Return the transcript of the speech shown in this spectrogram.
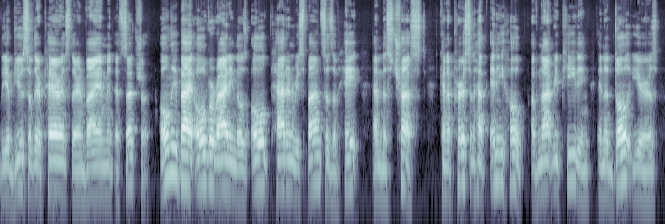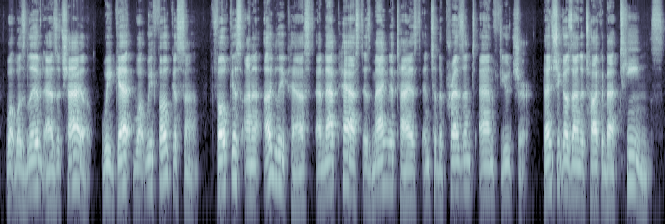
the abuse of their parents, their environment, etc. Only by overriding those old pattern responses of hate and mistrust can a person have any hope of not repeating in adult years what was lived as a child. We get what we focus on. Focus on an ugly past, and that past is magnetized into the present and future. Then she goes on to talk about teens.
